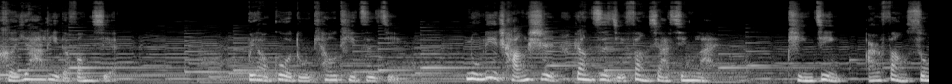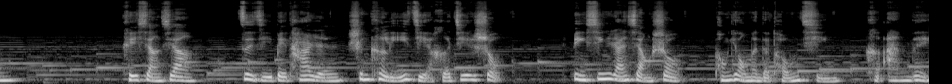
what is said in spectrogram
和压力的风险。不要过度挑剔自己，努力尝试让自己放下心来，平静而放松。可以想象自己被他人深刻理解和接受，并欣然享受朋友们的同情和安慰。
